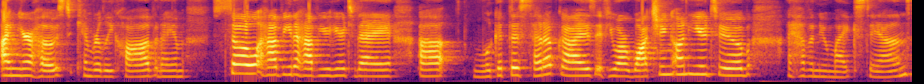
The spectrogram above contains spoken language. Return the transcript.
I'm your host, Kimberly Cobb, and I am so happy to have you here today. Uh, look at this setup, guys. If you are watching on YouTube, I have a new mic stand.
